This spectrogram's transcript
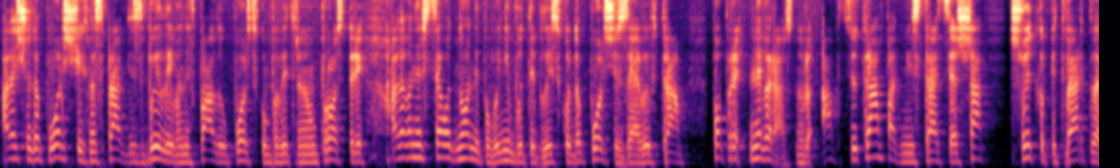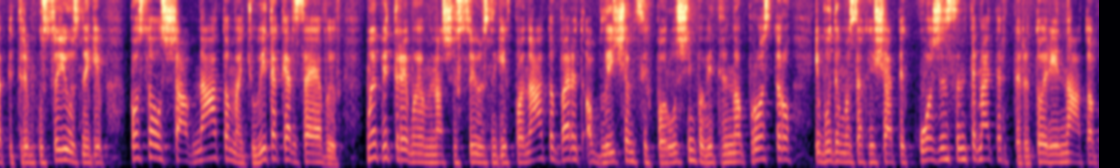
Але щодо Польщі їх насправді збили і вони впали у польському повітряному просторі. Але вони все одно не повинні бути близько до Польщі, заявив Трамп. Попри невиразну реакцію Трампа, адміністрація США швидко підтвердила підтримку союзників. Посол США в НАТО Меттю Вітакер заявив: ми підтримуємо наших союзників по НАТО перед обличчям цих порушень повітряного простору і будемо захищати кожен сантиметр території НАТО.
